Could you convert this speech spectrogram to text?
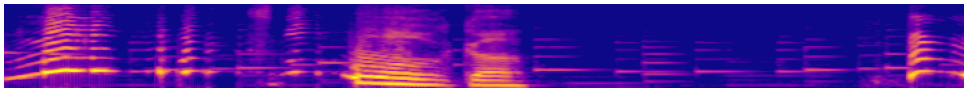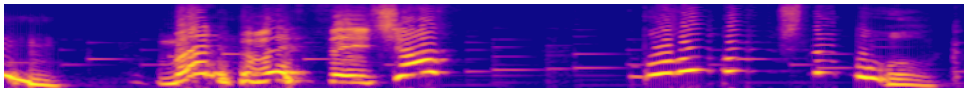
В мене. Хм. В мене весь цей час була барашнамолка.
